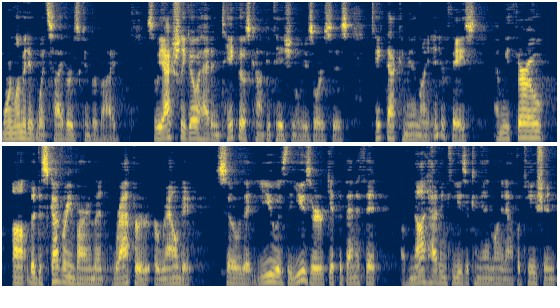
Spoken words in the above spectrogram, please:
more limited what Cyverse can provide. So we actually go ahead and take those computational resources, take that command line interface, and we throw uh, the discovery environment wrapper around it so that you as the user get the benefit of not having to use a command line application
